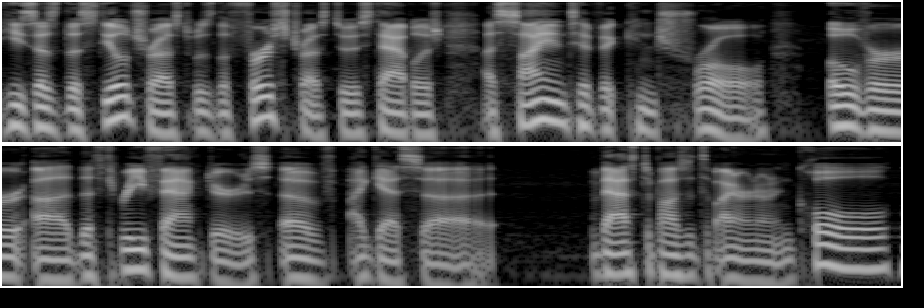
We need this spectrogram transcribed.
he says the Steel Trust was the first trust to establish a scientific control over uh, the three factors of, I guess, uh, vast deposits of iron and coal,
